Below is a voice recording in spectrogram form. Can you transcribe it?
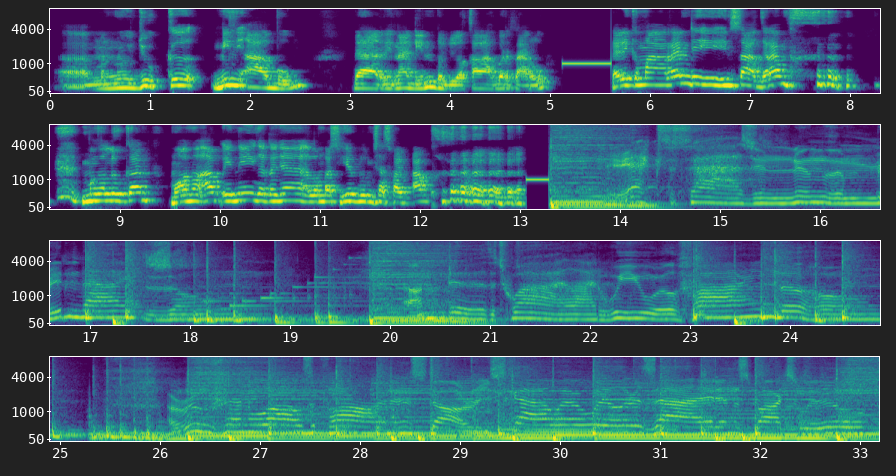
Eh, menuju ke mini album dari Nadine berjudul Kalah Bertaruh. Dari kemarin di Instagram mengeluhkan, mohon maaf ini katanya lomba sihir belum bisa swipe up. Exercising in the midnight zone Under the twilight we will find a home and walls upon a starry sky where we'll reside and the sparks will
